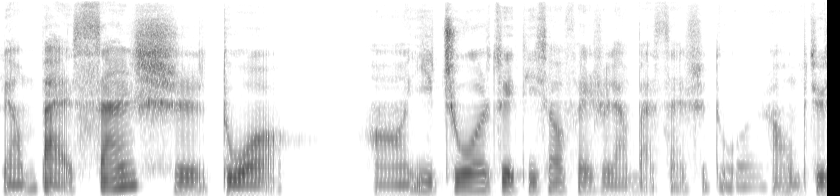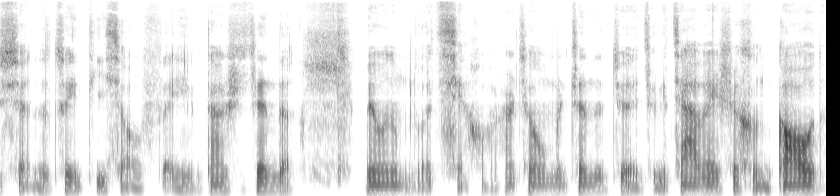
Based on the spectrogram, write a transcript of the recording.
两百三十多。嗯，一桌最低消费是两百三十多，然后我们就选的最低消费，因为当时真的没有那么多钱哈，而且我们真的觉得这个价位是很高的。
